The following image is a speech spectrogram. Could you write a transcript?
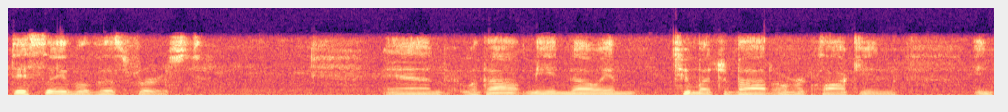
disable this first. And without me knowing too much about overclocking, in,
